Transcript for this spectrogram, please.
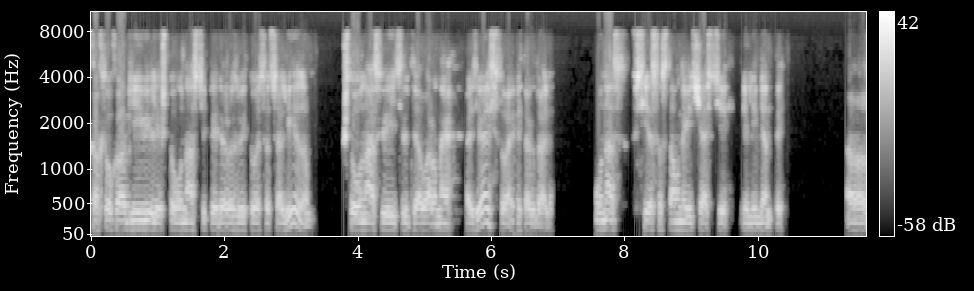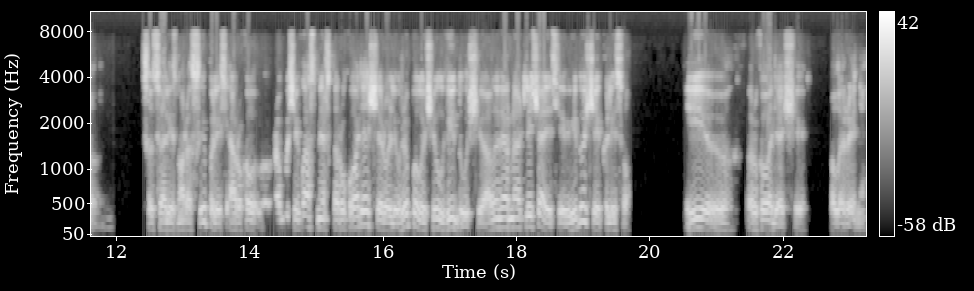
как только объявили, что у нас теперь развитой социализм, что у нас, видите ли, товарное хозяйство и так далее, у нас все составные части, элементы э, социализма рассыпались, а руков... рабочий класс вместо руководящей роли уже получил ведущую. А вы, наверное, отличаете ведущее колесо и э, руководящее положение.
